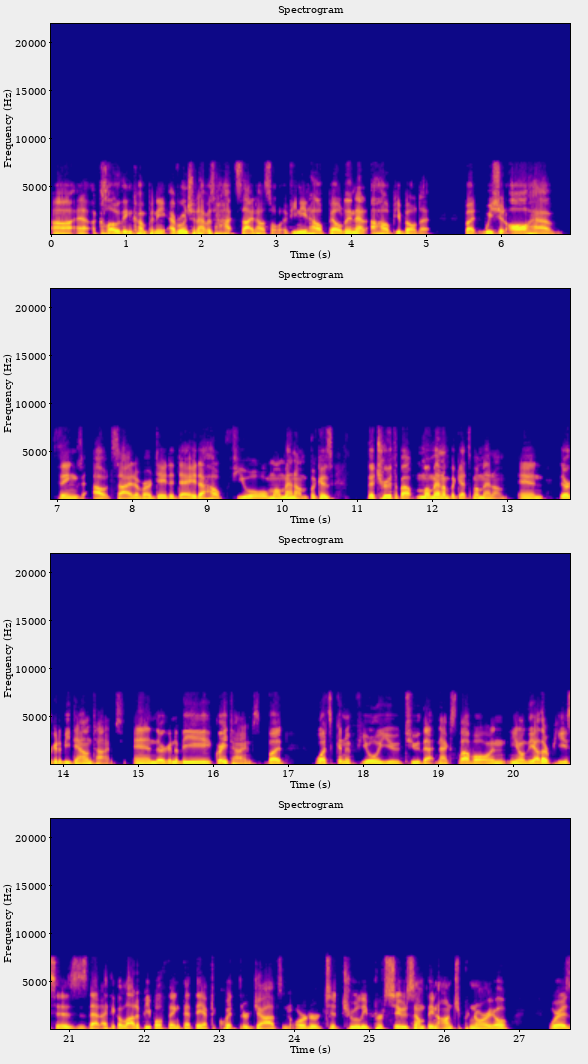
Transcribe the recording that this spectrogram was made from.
uh, a- a clothing company. Everyone should have a side hustle. If you need help building it, I'll help you build it. But we should all have things outside of our day to day to help fuel momentum because the truth about momentum begets momentum and there are going to be down times and there are going to be great times but what's going to fuel you to that next level? And you know the other piece is is that i think a lot of people think that they have to quit their jobs in order to truly pursue something entrepreneurial whereas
